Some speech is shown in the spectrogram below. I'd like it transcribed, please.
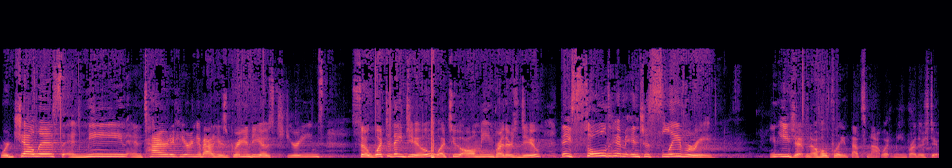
were jealous and mean and tired of hearing about his grandiose dreams. So what do they do? What do all mean brothers do? They sold him into slavery in Egypt. No, hopefully that's not what mean brothers do.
